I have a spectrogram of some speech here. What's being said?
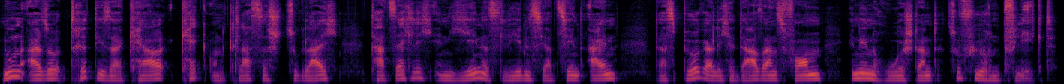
Nun also tritt dieser Kerl keck und klassisch zugleich tatsächlich in jenes Lebensjahrzehnt ein, das bürgerliche Daseinsformen in den Ruhestand zu führen pflegt.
